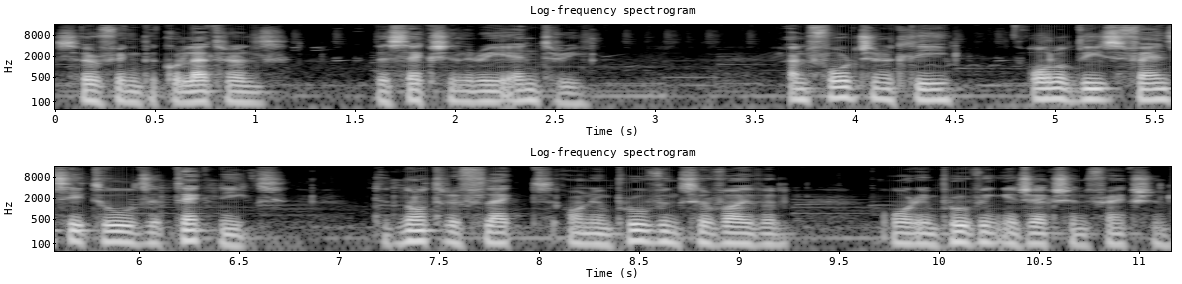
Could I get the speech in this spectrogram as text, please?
surfing the collaterals, dissection re entry. Unfortunately, all of these fancy tools and techniques did not reflect on improving survival or improving ejection fraction.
